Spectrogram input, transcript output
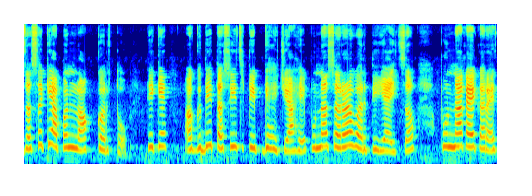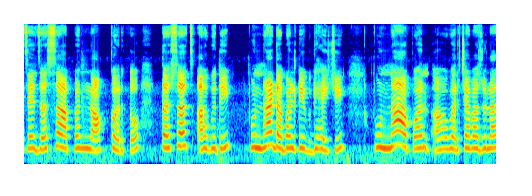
जसं की आपण लॉक करतो. ठीक आहे अगदी तशीच टीप घ्यायची आहे. पुन्हा सरळवरती यायचं. पुन्हा काय करायचं आहे जसं आपण लॉक करतो तसंच अगदी पुन्हा डबल टीप घ्यायची. पुन्हा आपण वरच्या बाजूला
